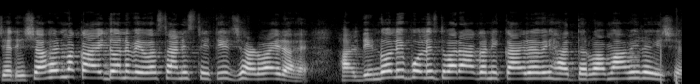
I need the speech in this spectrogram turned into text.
જેથી શહેરમાં કાયદો અને વ્યવસ્થાની સ્થિતિ જળવાઈ રહે. હાલ ડિંડોલી પોલીસ દ્વારા આગળની કાર્યવાહી હાથ ધરવામાં આવી રહી છે.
